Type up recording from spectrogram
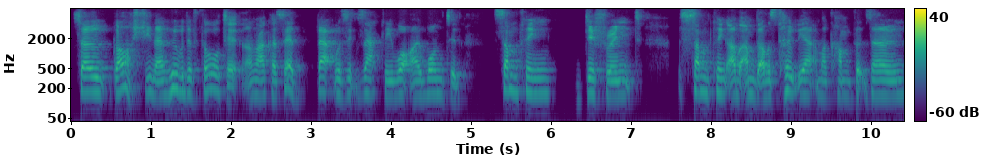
So, gosh, you know, who would have thought it? And like I said, that was exactly what I wanted something different, something. I, I, was totally out of my comfort zone.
